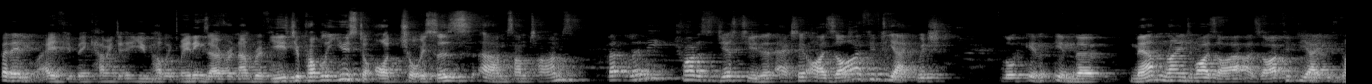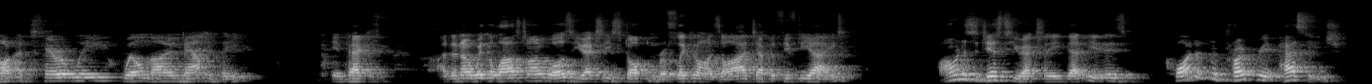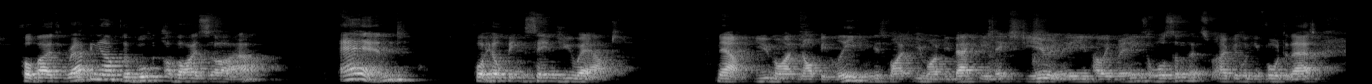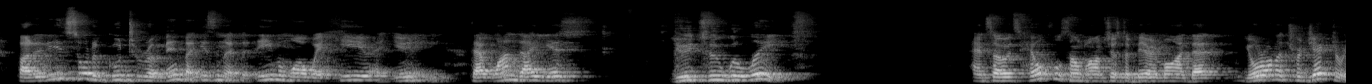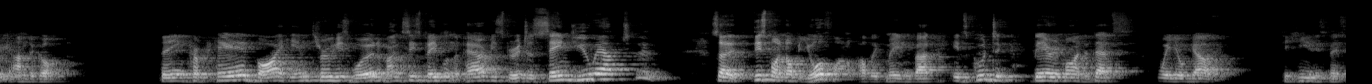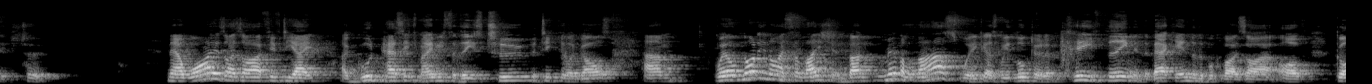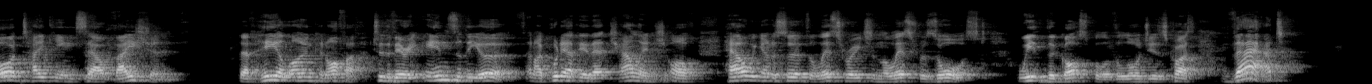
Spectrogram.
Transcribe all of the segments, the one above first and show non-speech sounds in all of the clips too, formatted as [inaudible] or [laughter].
But anyway, if you've been coming to EU public meetings over a number of years, you're probably used to odd choices um, sometimes. But let me try to suggest to you that actually Isaiah 58, which, look, in, in the mountain range of Isaiah, Isaiah 58 is not a terribly well known mountain peak. In fact, I don't know when the last time it was you actually stopped and reflected on Isaiah chapter 58. I want to suggest to you actually that it is quite an appropriate passage for both wrapping up the book of Isaiah and for helping send you out. Now, you might not be leaving. This might you might be back here next year in the EU public meetings. Awesome. That's I hope you're looking forward to that. But it is sort of good to remember, isn't it, that even while we're here at uni, that one day, yes, you too will leave. And so it's helpful sometimes just to bear in mind that you're on a trajectory under God being prepared by Him through His Word amongst His people and the power of His Spirit to send you out too. So this might not be your final public meeting, but it's good to bear in mind that that's where you're going to hear this message too. Now, why is Isaiah 58 a good passage, maybe for these two particular goals? Um, well, not in isolation, but remember last week as we looked at a key theme in the back end of the book of Isaiah of God taking salvation that He alone can offer to the very ends of the earth. And I put out there that challenge of how are we going to serve the less reached and the less resourced with the gospel of the Lord Jesus Christ. That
